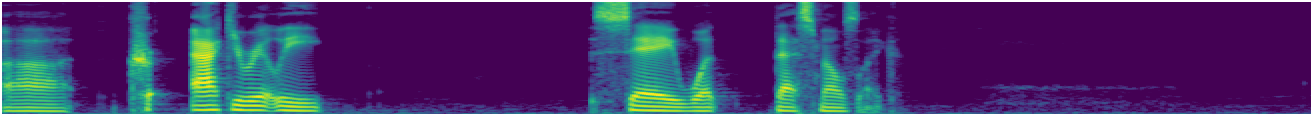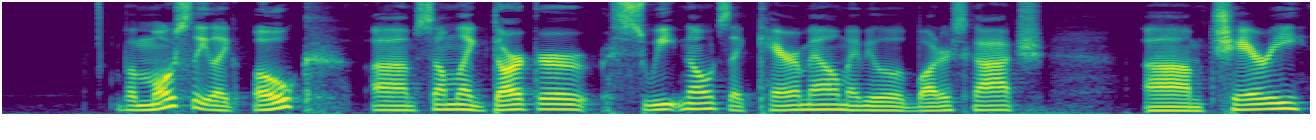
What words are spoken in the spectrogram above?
uh cr- accurately say what that smells like. but mostly like oak, um, some like darker sweet notes like caramel, maybe a little butterscotch. Um, cherry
